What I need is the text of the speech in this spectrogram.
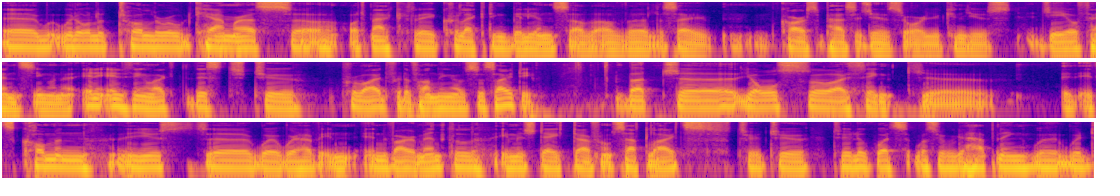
with all the toll road cameras uh, automatically collecting billions of, of uh, let's say, cars and passengers, or you can use geofencing on any, anything like this to provide for the funding of society. But uh, you also, I think, uh, it, it's common used uh, where we have in environmental image data from satellites to to to look what's what's really happening with, with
